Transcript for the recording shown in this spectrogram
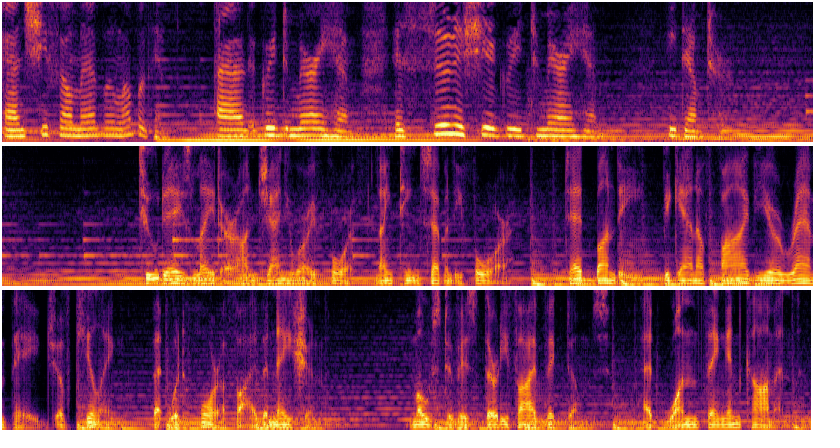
And she fell madly in love with him and agreed to marry him. As soon as she agreed to marry him, he dumped her. Two days later, on January 4th, 1974, Ted Bundy began a five year rampage of killing that would horrify the nation. Most of his 35 victims had one thing in common.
